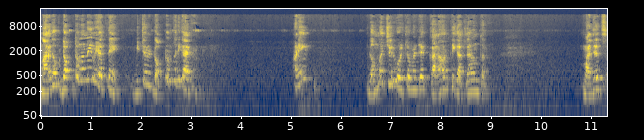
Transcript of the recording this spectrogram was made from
मार्ग डॉक्टरला नाही मिळत नाही. बिचारे डॉक्टर तरी काय करणार? आणि गंमतशीर गोष्ट म्हणजे कानावरती घातल्यानंतर माझेच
